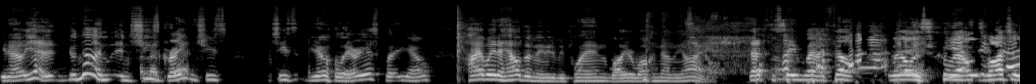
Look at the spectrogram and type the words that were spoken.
You know, yeah, no, and, and she's great, and she's she's you know hilarious, but you know, Highway to Hell doesn't need to be playing while you're walking down the aisle. That's the same way I felt when I was when yes, I was watching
